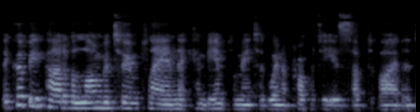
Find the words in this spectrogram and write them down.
It could be part of a longer term plan that can be implemented when a property is subdivided.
